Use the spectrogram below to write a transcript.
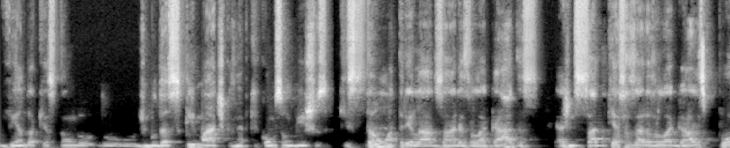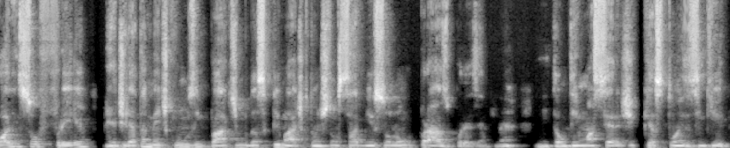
vendo a questão do, do, de mudanças climáticas, né? porque como são bichos que estão atrelados a áreas alagadas, a gente sabe que essas áreas alagadas podem sofrer né, diretamente com os impactos de mudança climática. Então, a gente não sabe isso a longo prazo, por exemplo. Né? Então, tem uma série de questões assim que,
